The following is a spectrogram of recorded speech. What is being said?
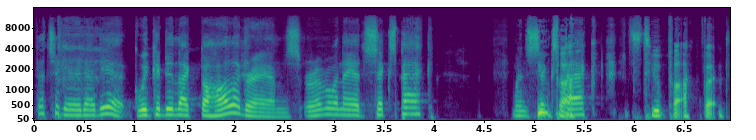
That's a great idea. We could do like the holograms. Remember when they had six pack? When six Tupac. pack It's Tupac, but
